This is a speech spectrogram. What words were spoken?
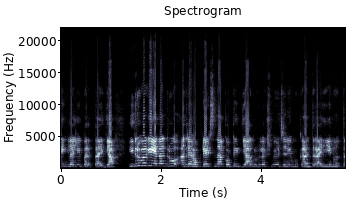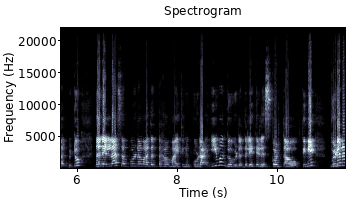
ತಿಂಗಳಲ್ಲಿ ಬರ್ತಾ ಇದೆಯಾ ಇದ್ರ ಬಗ್ಗೆ ಏನಾದ್ರು ಅಂದ್ರೆ ಅಪ್ಡೇಟ್ಸ್ನ ಕೊಟ್ಟಿದ್ಯಾ ಗೃಹಲಕ್ಷ್ಮಿ ಯೋಜನೆ ಮುಖಾಂತರ ಏನು ಅಂತ ಅನ್ಬಿಟ್ಟು ನಾನೆಲ್ಲ ಸಂಪೂರ್ಣವಾದಂತಹ ಮಾಹಿತಿನೂ ಕೂಡ ಈ ಒಂದು ವಿಡಿಯೋದಲ್ಲಿ ತಿಳಿಸ್ಕೊಡ್ತಾ ಹೋಗ್ತೀನಿ. ವಿಡಿಯೋನ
